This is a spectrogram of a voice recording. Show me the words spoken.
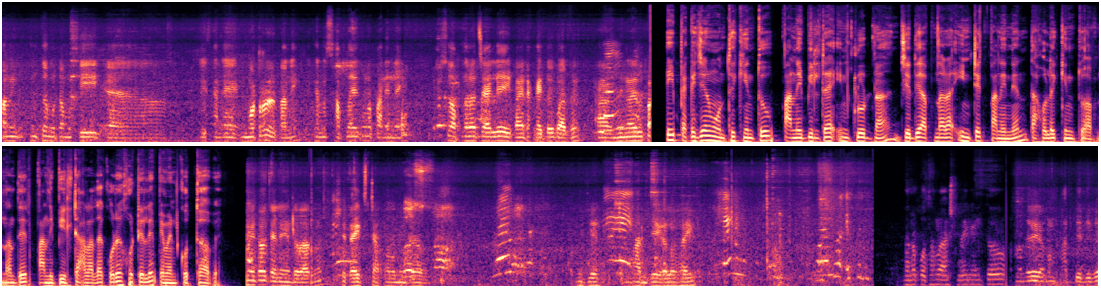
পানি কিন্তু মোটামুটি এখানে মোটরের পানি এখানে সাপ্লাইয়ের কোনো পানি নেই। সো আপনারা চাইলে এই পানিটা খাইতেও পারবেন। আর মিনারেল এই প্যাকেজের মধ্যে কিন্তু পানি বিলটা ইনক্লুড না। যদি আপনারা ইনটেক পানি নেন তাহলে কিন্তু আপনাদের পানি বিলটা আলাদা করে হোটেলে পেমেন্ট করতে হবে। এটাও চাইলে নিতে পারবেন সেটা এক্সট্রা আপনাদের নিতে হবে। যে ভাত দিয়ে গেল ভাই। আপনারা প্রথমে আসলে কিন্তু আমাদের এরকম ভাত দিয়ে দিবে।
